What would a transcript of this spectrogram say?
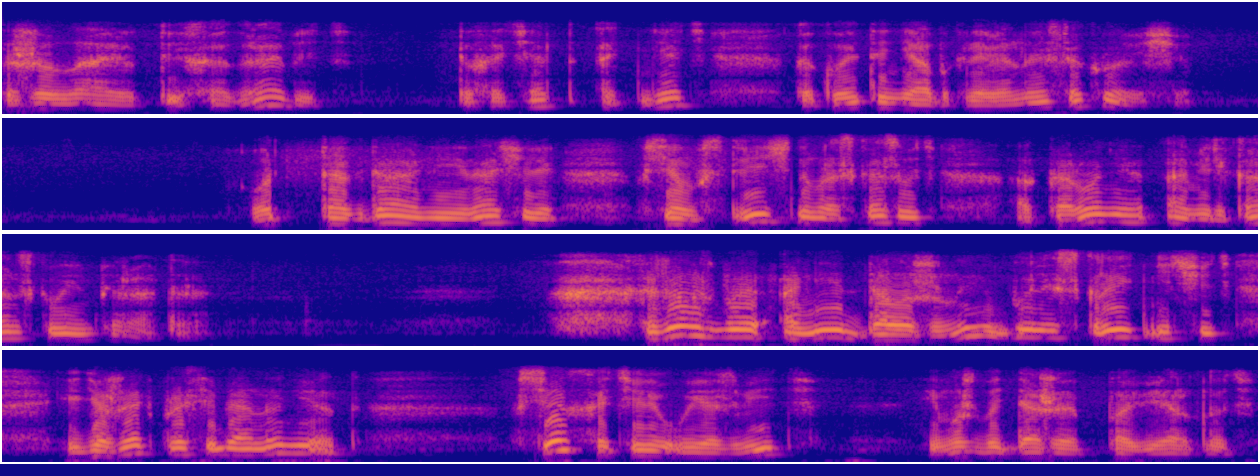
желают их ограбить, то хотят отнять какое-то необыкновенное сокровище. Вот тогда они и начали всем встречным рассказывать о короне американского императора. Казалось бы, они должны были скрытничать и держать про себя, но нет. Всех хотели уязвить и, может быть, даже повергнуть.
